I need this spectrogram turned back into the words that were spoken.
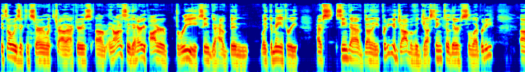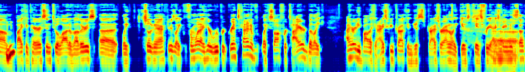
it's always a concern with child actors. Um, and honestly, the Harry Potter three seem to have been like the main three have s- seemed to have done a pretty good job of adjusting to their celebrity. Um, Mhm. by comparison to a lot of others, uh, like children actors, like from what I hear, Rupert Grint's kind of like soft retired, but like I heard he bought like an ice cream truck and just drives around and like gives kids free ice cream and Uh, stuff.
